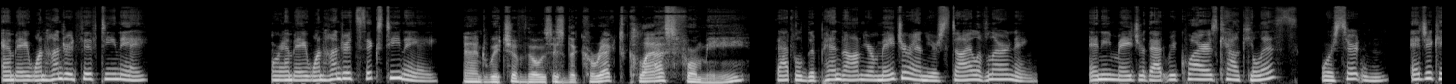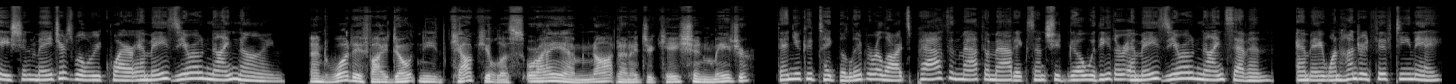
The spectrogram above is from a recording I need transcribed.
MA115A, or MA116A. And which of those is the correct class for me? That will depend on your major and your style of learning. Any major that requires calculus, or certain education majors will require MA099. And what if I don't need calculus or I am not an education major? Then you could take the liberal arts path in mathematics and should go with either MA097, MA115A,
